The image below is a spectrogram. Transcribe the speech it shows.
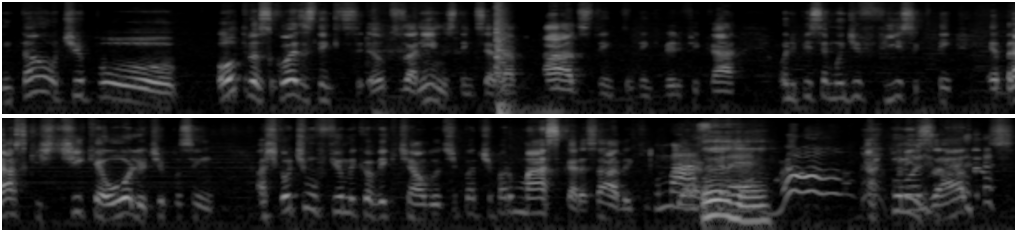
Então, tipo, outras coisas tem que ser, outros animes têm que ser adaptados, tem, que- tem que verificar. One Piece é muito difícil, que tem é braço que estica, é olho, tipo assim. Acho que o último filme que eu vi que tinha algo tipo, tipo era o Máscara, sabe? Que, O máscara, é. Uhum. cartoonizadas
